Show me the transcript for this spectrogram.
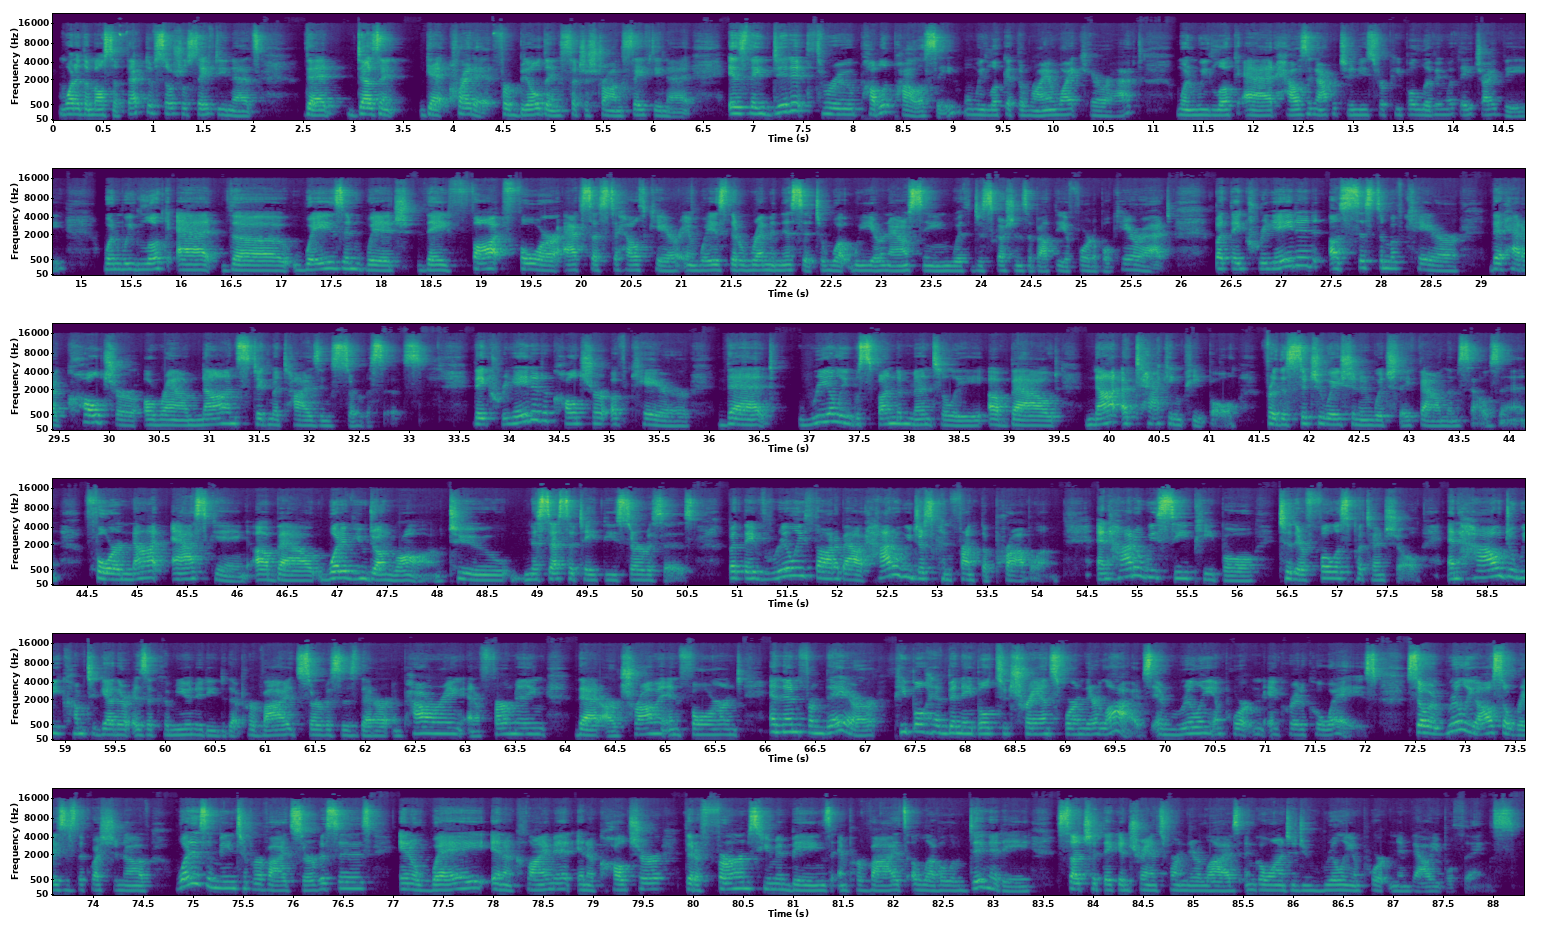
one of the most effective social safety nets that doesn't get credit for building such a strong safety net is they did it through public policy when we look at the Ryan White Care Act when we look at housing opportunities for people living with HIV, when we look at the ways in which they fought for access to healthcare in ways that are reminiscent to what we are now seeing with discussions about the Affordable Care Act. But they created a system of care that had a culture around non stigmatizing services. They created a culture of care that really was fundamentally about not attacking people for the situation in which they found themselves in, for not asking about what have you done wrong to necessitate these services, but they've really thought about how do we just confront the problem? And how do we see people to their fullest potential? And how do we come together as a community that provides services that are empowering and affirming that are trauma informed and then from there people have been able to transform their lives in really important and critical ways. So it really also raises the question of what does it mean to provide services in a way, in a climate, in a culture that affirms human beings and provides a level of dignity such that they can transform their lives and go on to do really important and valuable things.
